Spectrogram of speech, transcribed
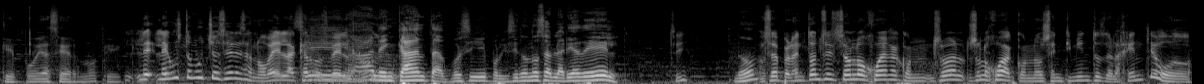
que podía ser, ¿no? Que, que- Le, le gusta mucho hacer esa novela a Carlos Sí, Vela. ah, ¿no? le encanta. Pues sí, porque si no, no se hablaría de él. Sí. ¿No? O sea, pero entonces solo juega con solo, solo juega con los sentimientos de la gente o,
